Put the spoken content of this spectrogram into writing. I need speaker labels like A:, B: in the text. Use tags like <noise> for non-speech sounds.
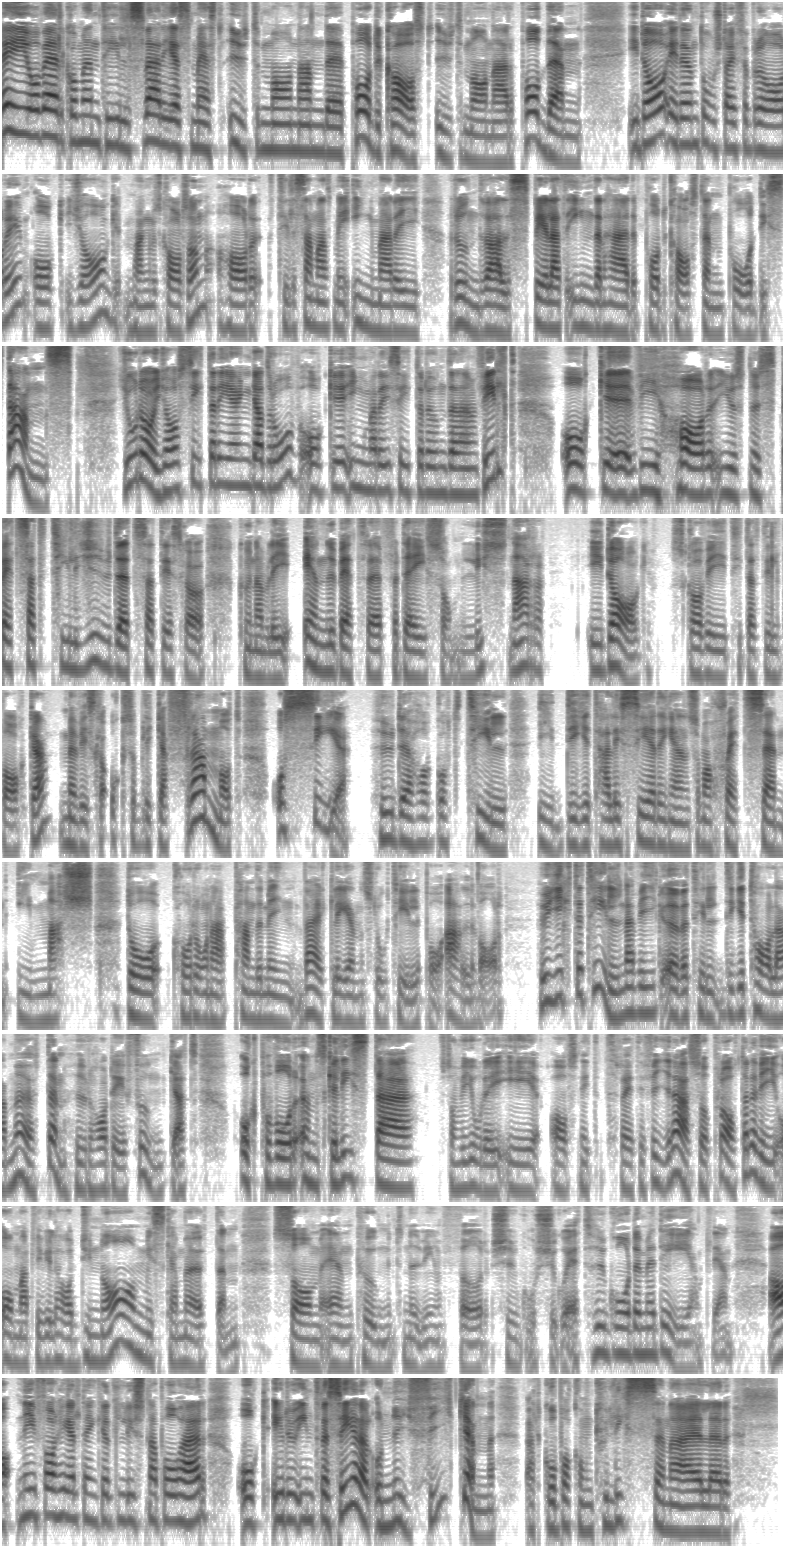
A: Hej och välkommen till Sveriges mest utmanande podcast, Utmanarpodden. Idag är det en torsdag i februari och jag, Magnus Karlsson, har tillsammans med Ingmarie Rundvall spelat in den här podcasten på distans. Jo då, jag sitter i en garderob och Ingmarie sitter under en filt och eh, vi har just nu spetsat till ljudet så att det ska kunna bli ännu bättre för dig som lyssnar. Idag ska vi titta tillbaka, men vi ska också blicka framåt och se hur det har gått till i digitaliseringen som har skett sedan i mars, då coronapandemin verkligen slog till på allvar. Hur gick det till när vi gick över till digitala möten? Hur har det funkat? Och på vår önskelista som vi gjorde i avsnitt 34 så pratade vi om att vi vill ha dynamiska möten som en punkt nu inför 2021. Hur går det med det egentligen? Ja, ni får helt enkelt lyssna på här och är du intresserad och nyfiken att gå bakom kulisserna eller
